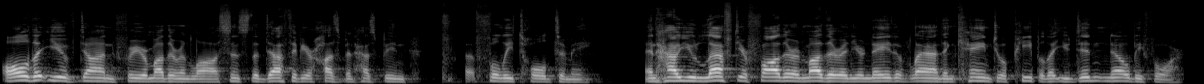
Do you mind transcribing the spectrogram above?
All that you've done for your mother in law since the death of your husband has been fully told to me, and how you left your father and mother in your native land and came to a people that you didn't know before.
